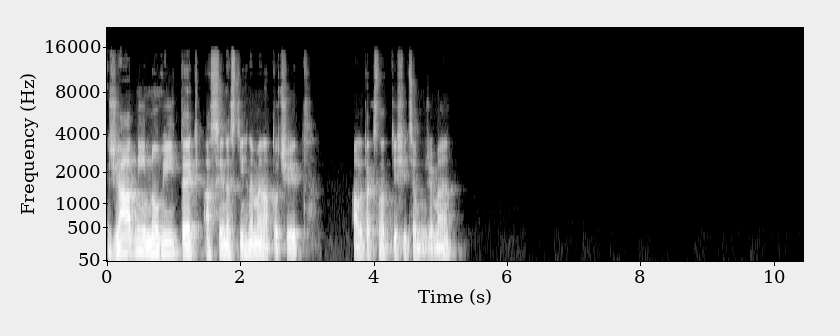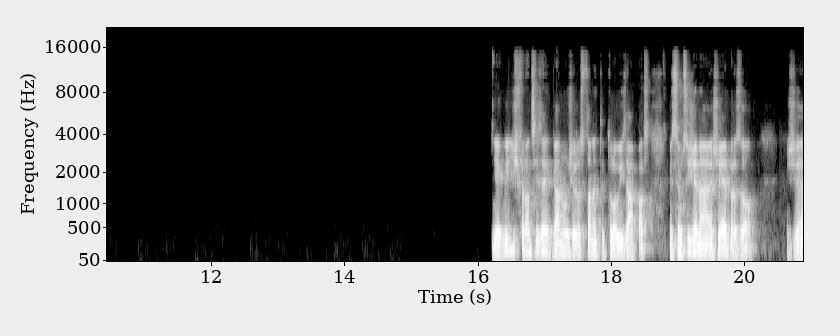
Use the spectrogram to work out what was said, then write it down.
žádný nový teď asi nestihneme natočit, ale tak snad těšit se můžeme. Jak vidíš Francise Ganu, že dostane titulový zápas? Myslím si, že ne, že je brzo. Že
